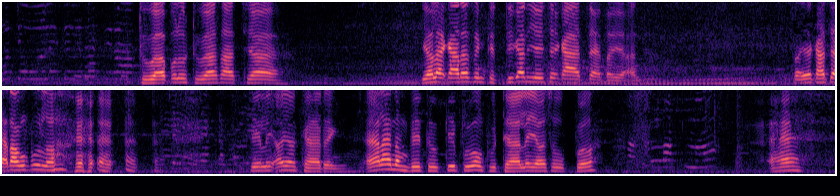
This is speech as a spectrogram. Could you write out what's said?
menculik culikan pira. 22 saja. Ya lek karo sing gedhi kan ya isih kacek to ya. Kaya kacek 20. Cilik oh ya garing. Eh lah nembe duki Bu wong budale ya subuh. Es.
